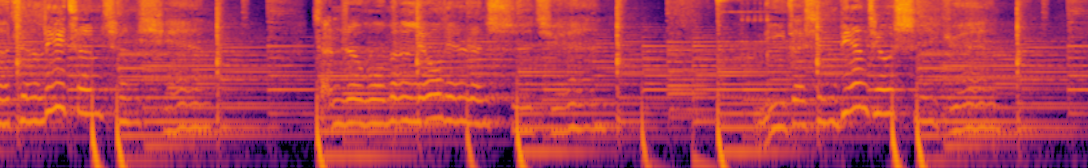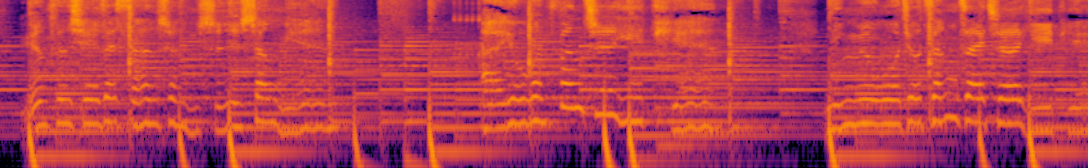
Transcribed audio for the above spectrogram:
了这里缠成线，缠着我们留恋人世间。你在身边就是缘，缘分写在三生石上面，爱有万分之一甜。宁愿我就葬在这一天，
